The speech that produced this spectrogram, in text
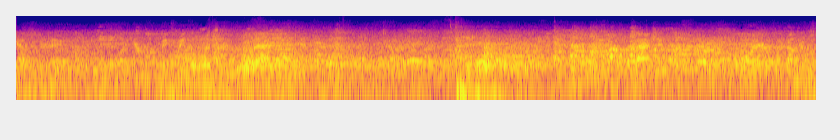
yesterday between the Wizards and the Magic. Between the Wizards, the Magic, the Spurs, the Warriors, I thought there were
